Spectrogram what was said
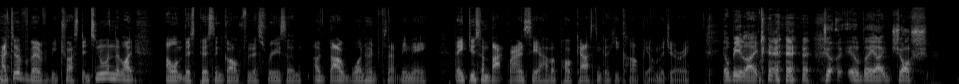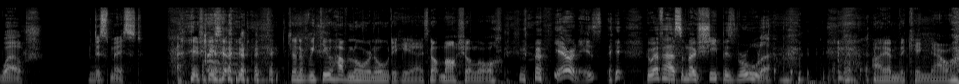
I don't know if I've ever been trusted. Do you know when they're like, I want this person gone for this reason? I, that would one hundred percent be me. They do some background, say I have a podcast, and go, he can't be on the jury. It'll be like Jo- it'll be like Josh Welsh Hmm. dismissed. John, we do have law and order here. It's not martial law. yeah, it is. Whoever has the most sheep is ruler. I am the king now.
